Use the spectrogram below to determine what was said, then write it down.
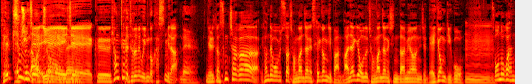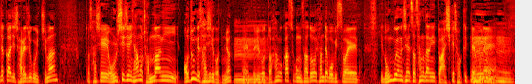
대충, 대충 이제 나왔죠. 예, 네. 이제 그 형태를 드러내고 있는 것 같습니다. 네. 네, 일단 승차가 현대모비스와 정관장의 3경기 반. 만약에 오늘 정관장이 진다면 이제 4경기고 음. 소노가 현재까지 잘해주고 있지만 또 사실 올 시즌 향후 전망이 어두운 게 사실이거든요. 음. 네, 그리고 또 한국가스공사도 현대모비스와의 이 농구 영신에서 상당히 또 아쉽게 졌기 때문에 음.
